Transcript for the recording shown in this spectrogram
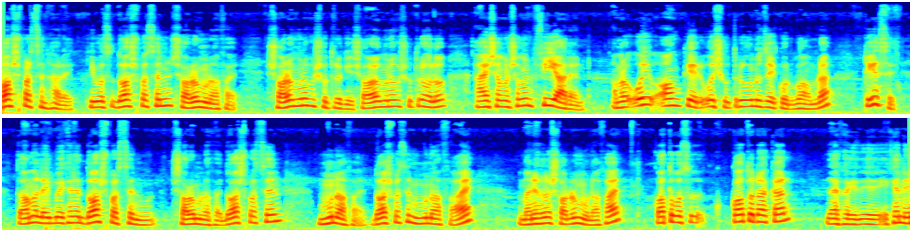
দশ পার্সেন্ট হারে। কি বলছে? দশ পার্সেন্ট সরল মুনাফায়। সরল মুনাফার সূত্র কি? সরল মুনাফা সূত্র হলো আয় সমান সমান ফি আর এন আমরা ওই অঙ্কের, ওই সূত্র অনুযায়ী করব আমরা, ঠিক আছে? তো আমরা লিখব এখানে দশ পার্সেন্ট সরল মুনাফায়। দশ পার্সেন্ট মুনাফায়। দশ পার্সেন্ট মুনাফায় মানে হলো সরল মুনাফায়। কত বছর কত টাকার? দেখো এখানে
